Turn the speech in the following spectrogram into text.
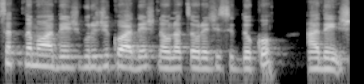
सत नमो आदेश गुरुजी को आदेश नवनाथ चौऱ्याशी सिद्धो को आदेश।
